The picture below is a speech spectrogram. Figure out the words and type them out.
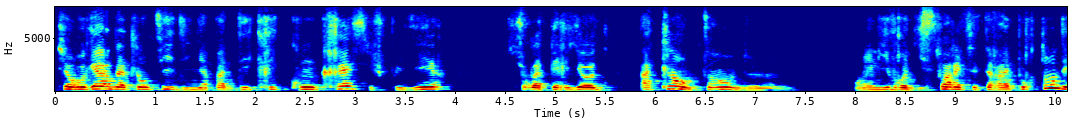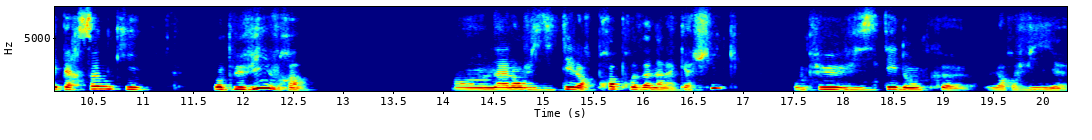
Si on regarde Atlantide, il n'y a pas d'écrit concret, si je puis dire, sur la période Atlante, hein, dans les livres d'histoire, etc. Et pourtant, des personnes qui ont pu vivre en allant visiter leurs propres annales akashiques, ont pu visiter donc euh, leur vie euh,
